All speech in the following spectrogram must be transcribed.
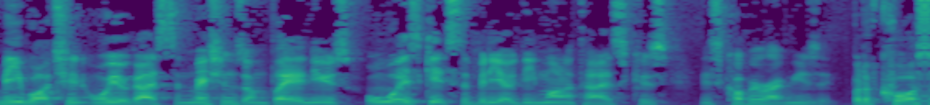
me watching all your guys' submissions on Blader News always gets the video demonetized because it's copyright music. But of course,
